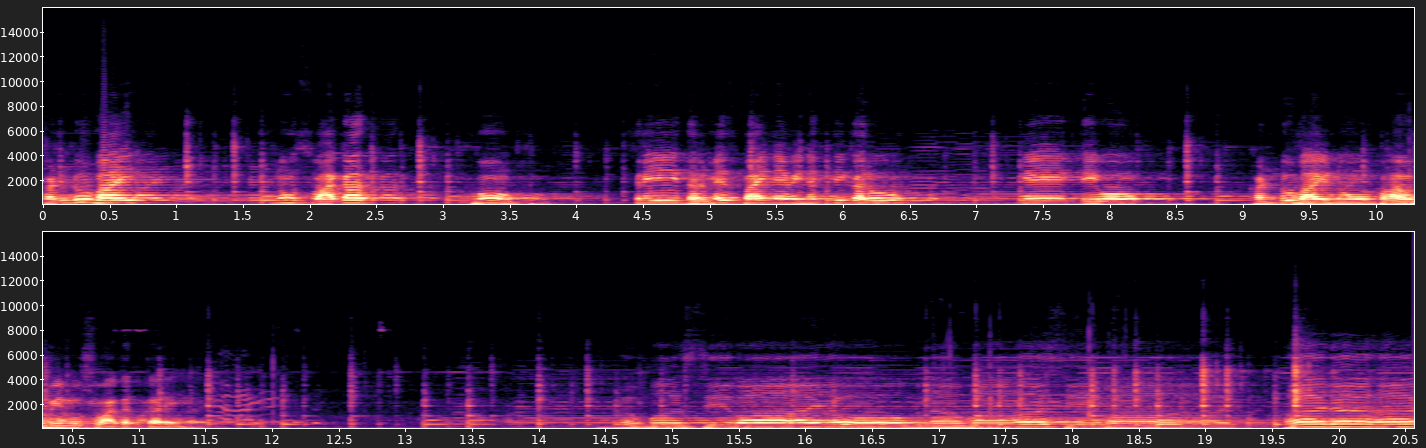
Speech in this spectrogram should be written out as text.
ખંડુભાઈ નું સ્વાગત હું શ્રી ધર્મેશભાઈને વિનંતી કરું કે તેઓ ખંડુભાઈનું ભાવભીનું સ્વાગત કરે. નમ શિવાય નમ. हर हर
